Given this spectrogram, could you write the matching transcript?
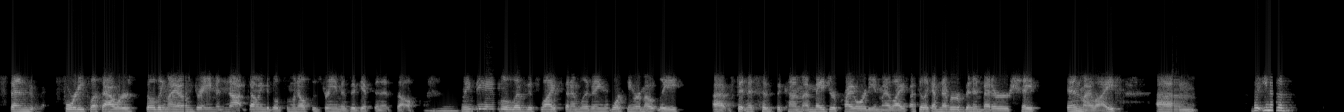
spend 40 plus hours building my own dream and not going to build someone else's dream is a gift in itself. Mm-hmm. I mean, being able to live this life that I'm living, working remotely, uh, fitness has become a major priority in my life. I feel like I've never been in better shape in my life. Um, but you know, the,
